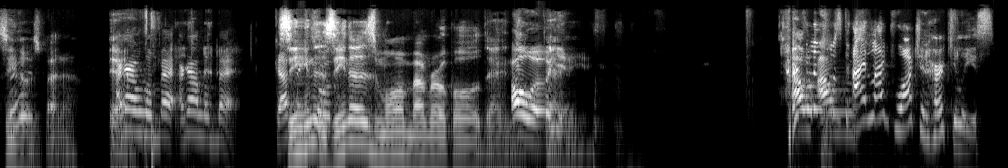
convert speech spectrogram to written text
Xena Really? was better. I gotta look back. I gotta look back. I think Xena, Xena is more memorable than. Oh well, than- yeah, yeah. Hercules I was, was- I liked watching Hercules.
